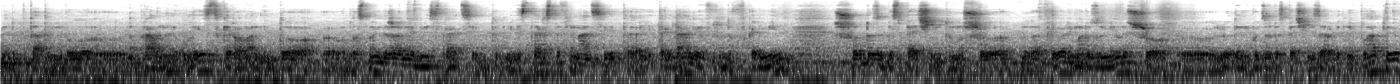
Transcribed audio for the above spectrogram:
Депутатам було направлений лист, скерований до е, обласної державної адміністрації, до Міністерства фінансів і так далі, в, Кабмін щодо забезпечення, тому що е, апріорі ми розуміли, що е, люди не будуть забезпечені заробітною платою.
